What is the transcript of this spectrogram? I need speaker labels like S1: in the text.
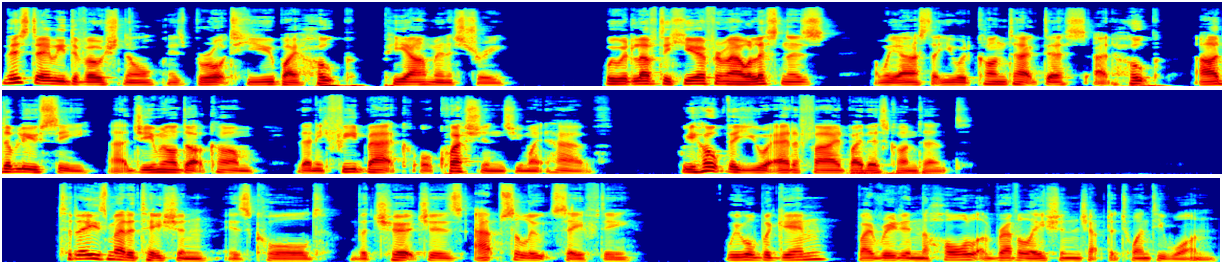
S1: This daily devotional is brought to you by Hope PR Ministry. We would love to hear from our listeners, and we ask that you would contact us at hoperwc at gmail.com with any feedback or questions you might have. We hope that you are edified by this content. Today's meditation is called The Church's Absolute Safety. We will begin by reading the whole of Revelation chapter 21.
